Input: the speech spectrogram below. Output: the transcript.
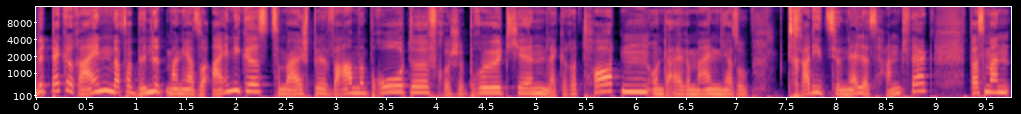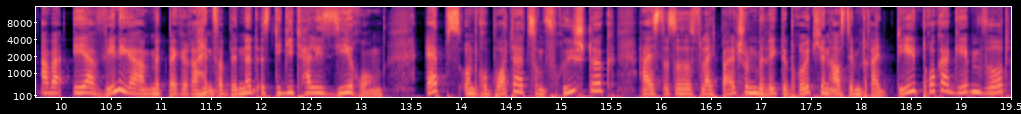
Mit Bäckereien, da verbindet man ja so einiges, zum Beispiel warme Brote, frische Brötchen, leckere Torten und allgemein ja so traditionelles Handwerk. Was man aber eher weniger mit Bäckereien verbindet, ist Digitalisierung. Apps und Roboter zum Frühstück. Heißt es, dass es vielleicht bald schon belegte Brötchen aus dem 3D-Drucker geben wird?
